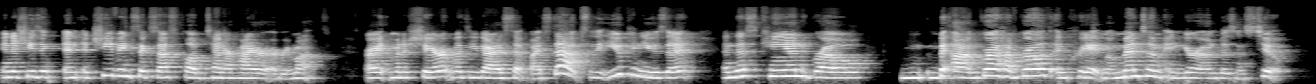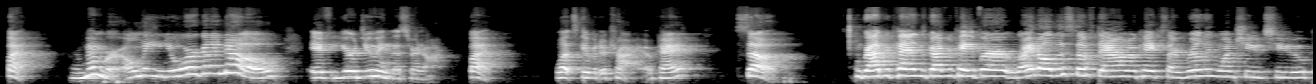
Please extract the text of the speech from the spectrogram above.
in achieving, in achieving Success Club 10 or higher every month. All right, I'm going to share it with you guys step by step so that you can use it. And this can grow, um, grow, have growth and create momentum in your own business too. But Remember, only you're going to know if you're doing this or not. But let's give it a try, okay? So, grab your pens, grab your paper, write all this stuff down, okay? Because I really want you to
